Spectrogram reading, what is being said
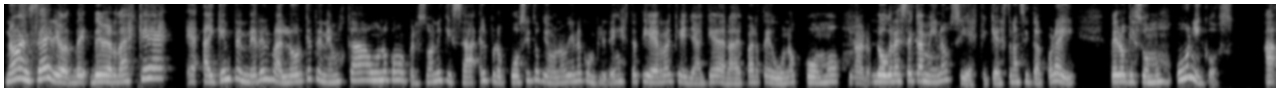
no, en serio, de, de verdad es que eh, hay que entender el valor que tenemos cada uno como persona y quizá el propósito que uno viene a cumplir en esta tierra, que ya quedará de parte de uno, cómo logra ese camino, si es que quieres transitar por ahí, pero que somos únicos. Ah,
